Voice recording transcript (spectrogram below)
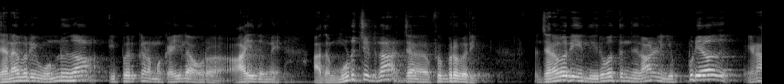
ஜனவரி ஒன்று தான் இப்போ இருக்க நம்ம கையில் ஒரு ஆயுதமே. அதை முடிச்சுட்டு தான் ஜ பிப்ரவரி ஜனவரி இந்த இருபத்தஞ்சி நாள் எப்படியாவது ஏன்னா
